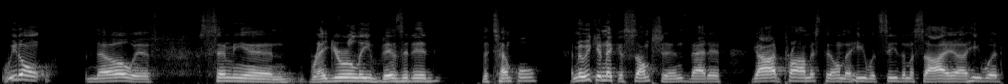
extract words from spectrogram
We don't know if Simeon regularly visited the temple. I mean, we can make assumptions that if God promised him that he would see the Messiah, he would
